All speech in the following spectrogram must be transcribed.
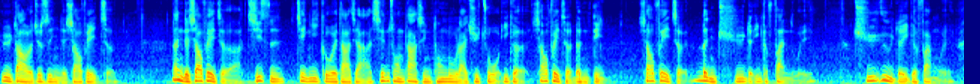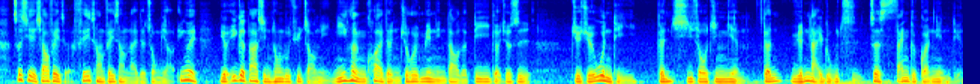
遇到了就是你的消费者。那你的消费者啊，其实建议各位大家先从大型通路来去做一个消费者认定、消费者认区的一个范围、区域的一个范围，这些消费者非常非常来的重要，因为有一个大型通路去找你，你很快的你就会面临到的第一个就是解决问题、跟吸收经验、跟原来如此这三个观念点。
